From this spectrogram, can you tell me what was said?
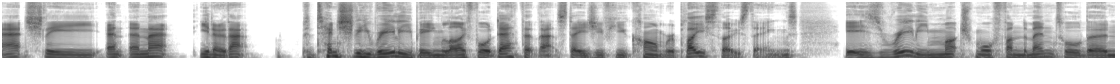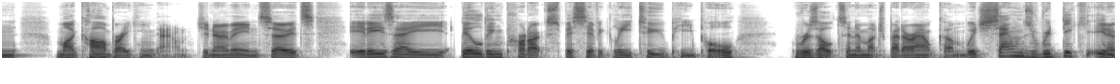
actually, and and that you know that potentially really being life or death at that stage if you can't replace those things is really much more fundamental than my car breaking down. Do you know what I mean? So it's it is a building product specifically to people results in a much better outcome, which sounds ridiculous. You know,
